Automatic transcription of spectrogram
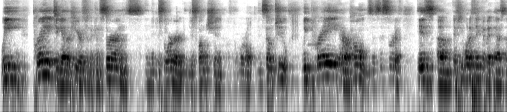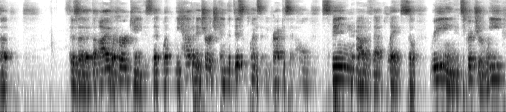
We pray together here for the concerns and the disorder and dysfunction of the world. And so, too, we pray in our homes as this sort of is, um, if you want to think of it as a as a, uh, the eye of a hurricane, is that what we happen in church and the disciplines that we practice at home spin out of that place. So, reading and scripture, we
